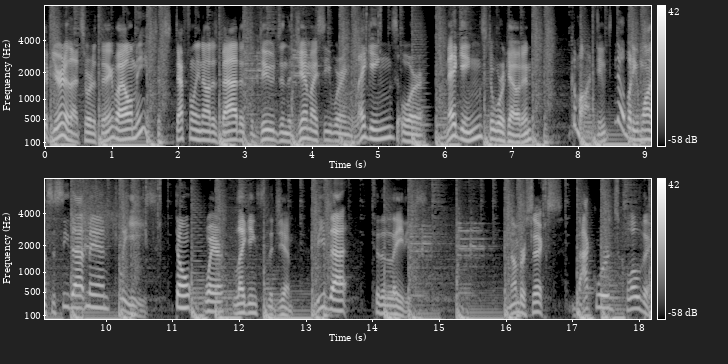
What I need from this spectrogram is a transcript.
If you're into that sort of thing, by all means, it's definitely not as bad as the dudes in the gym I see wearing leggings or meggings to work out in. Come on, dudes. Nobody wants to see that, man. Please. Don't wear leggings to the gym. Leave that to the ladies. Number six, backwards clothing.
